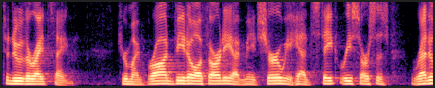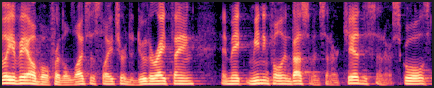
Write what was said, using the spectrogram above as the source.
to do the right thing. Through my broad veto authority, I've made sure we had state resources readily available for the legislature to do the right thing and make meaningful investments in our kids and our schools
